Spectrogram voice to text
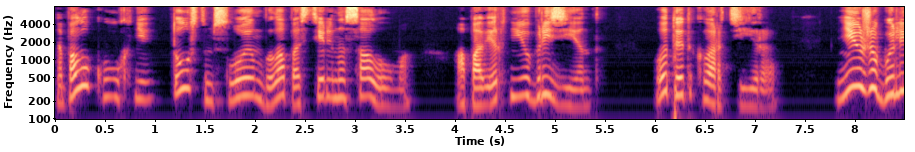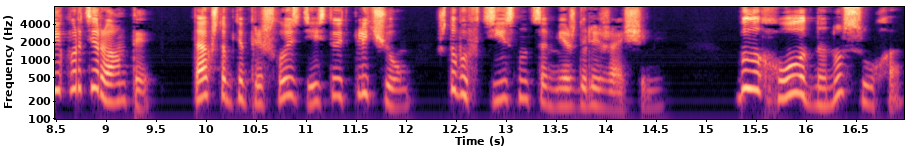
На полу кухни толстым слоем была постелена солома, а поверх нее брезент. Вот это квартира. В ней уже были и квартиранты, так что мне пришлось действовать плечом, чтобы втиснуться между лежащими. Было холодно, но сухо.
